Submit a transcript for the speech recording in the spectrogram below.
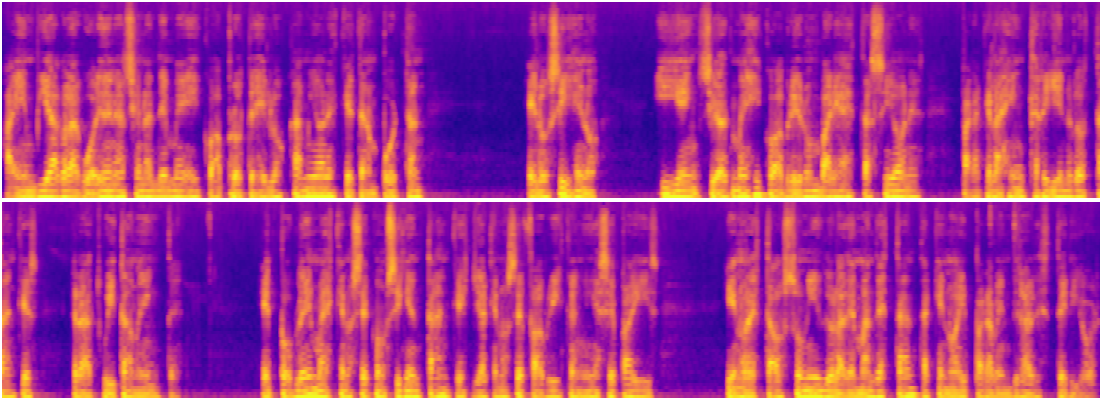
ha enviado a la Guardia Nacional de México a proteger los camiones que transportan el oxígeno y en Ciudad México abrieron varias estaciones para que la gente rellene los tanques gratuitamente. El problema es que no se consiguen tanques ya que no se fabrican en ese país y en los Estados Unidos la demanda es tanta que no hay para vender al exterior.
